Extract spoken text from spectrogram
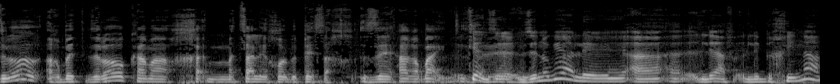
זה לא הרבה, זה לא כמה ח- מצה לאכול בפסח, זה הר הבית. כן, זה, זה נוגע ל, ה- ל- לבחינה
